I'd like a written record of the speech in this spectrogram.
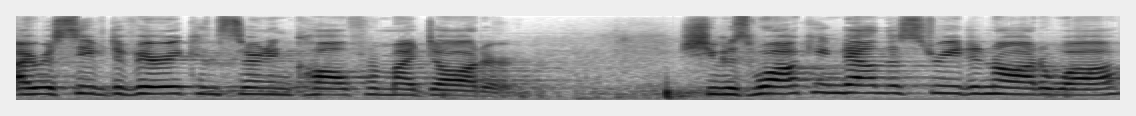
I received a very concerning call from my daughter. She was walking down the street in Ottawa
